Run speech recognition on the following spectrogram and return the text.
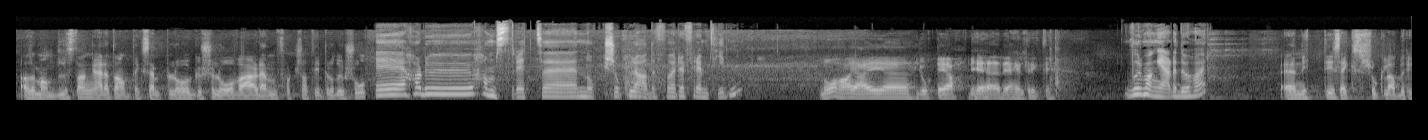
Altså Mandelstang er et annet eksempel, og gudskjelov er den fortsatt i produksjon. Eh, har du hamstret eh, nok sjokolade for fremtiden? Nå har jeg eh, gjort det, ja. Det, det, er helt riktig. Hvor mange er det du har? 96 sjokolader.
